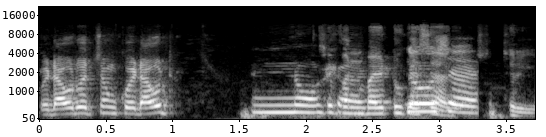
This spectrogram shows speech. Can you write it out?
कोई डाउट बच्चों? कोई doubt no one sir two कैसे थ्री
